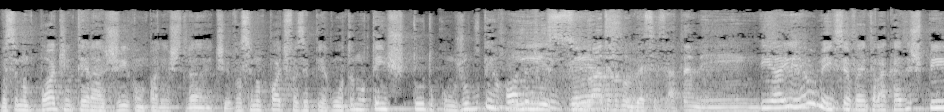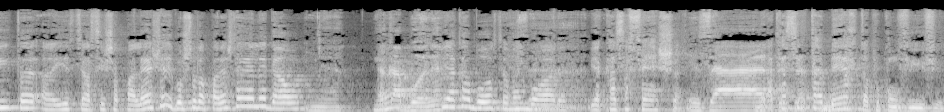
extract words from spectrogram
você não pode interagir com o palestrante, você não pode fazer pergunta, não tem estudo conjunto, não tem roda Isso, de conversa. roda de conversa, exatamente. E aí realmente você vai entrar na casa espírita, aí você assiste a palestra, aí gostou da palestra, é legal. É. Né? Acabou, né? E acabou, você vai embora. E a casa fecha. Exato. A casa está aberta para o convívio.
